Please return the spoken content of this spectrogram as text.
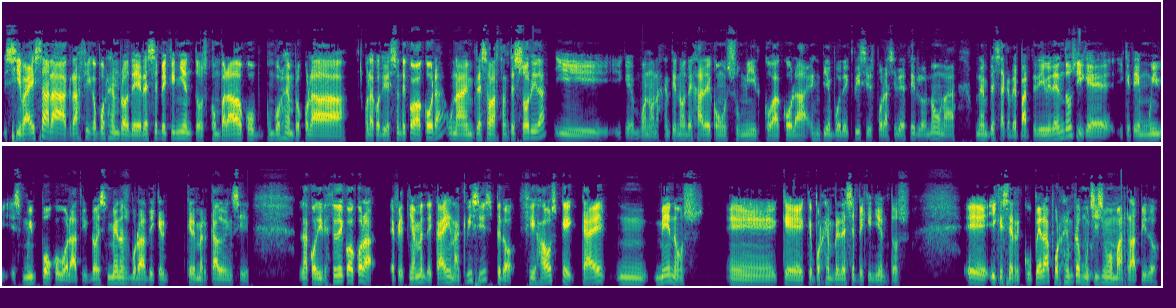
si vais a la gráfica, por ejemplo, del SP500 comparado con, por ejemplo, con la, con la cotización de Coca-Cola, una empresa bastante sólida y, que, bueno, la gente no deja de consumir Coca-Cola en tiempo de crisis, por así decirlo, ¿no? Una, una empresa que reparte dividendos y que, y que tiene muy, es muy poco volátil, ¿no? Es menos volátil que el, mercado en sí. La cotización de Coca-Cola efectivamente cae en la crisis, pero fijaos que cae mm, menos eh, que, por ejemplo, el SP500 eh, y que se recupera, por ejemplo, muchísimo más rápido.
